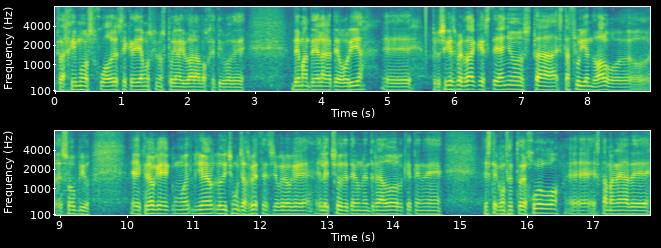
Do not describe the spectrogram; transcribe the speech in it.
trajimos jugadores que creíamos que nos podían ayudar al objetivo de, de mantener la categoría. Eh, pero sí que es verdad que este año está, está fluyendo algo, es obvio. Eh, creo que, como yo lo he dicho muchas veces, yo creo que el hecho de tener un entrenador que tiene este concepto de juego, eh, esta manera de,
